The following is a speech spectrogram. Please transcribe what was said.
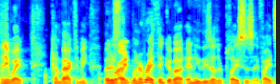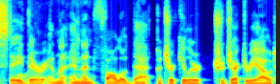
Anyway, come back to me. But it's Right. like whenever I think about any of these other places, if I'd stayed there and and then followed that particular trajectory out,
